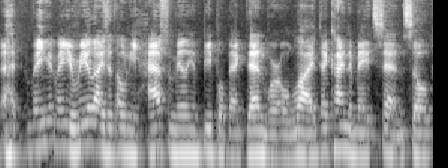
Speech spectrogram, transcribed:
when, you, when you realize that only half a million people back then were online that kind of made sense so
